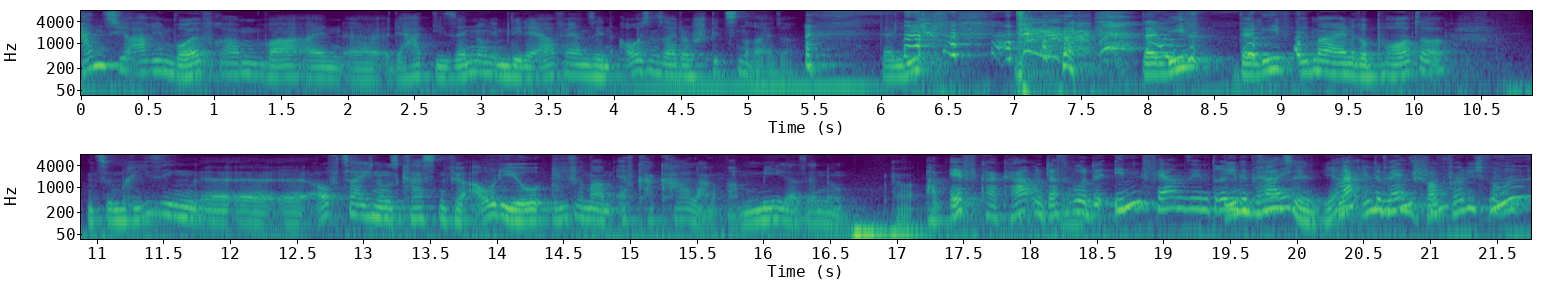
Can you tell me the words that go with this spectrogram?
Hans-Joachim Wolfram war ein, äh, der hat die Sendung im DDR-Fernsehen Außenseiter Spitzenreiter. Da lief, da, lief, da lief immer ein Reporter mit so einem riesigen äh, äh, Aufzeichnungskasten für Audio, lief immer am FKK lang. War mega Sendung. Ja. Am FKK und das wurde im Fernsehen drin Im gezeigt. Fernsehen, ja, Nackte im Fernsehen. Menschen. War völlig verrückt.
